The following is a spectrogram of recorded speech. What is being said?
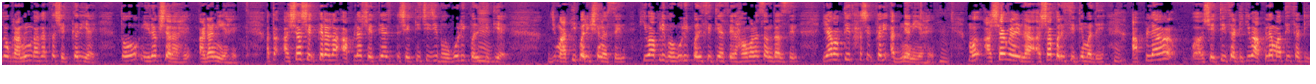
जो ग्रामीण भागातला शेतकरी आहे तो निरक्षर आहे अडाणी आहे. आता अशा शेतकऱ्याला आपल्या शेती शेतीची जी भौगोलिक परिस्थिती आहे जी माती परीक्षण असेल किंवा आपली भौगोलिक परिस्थिती असेल हवामानाचा अंदाज असेल या बाबतीत हा शेतकरी अज्ञानी आहे. मग अशा वेळेला अशा परिस्थितीमध्ये आपल्या शेतीसाठी किंवा आपल्या मातीसाठी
